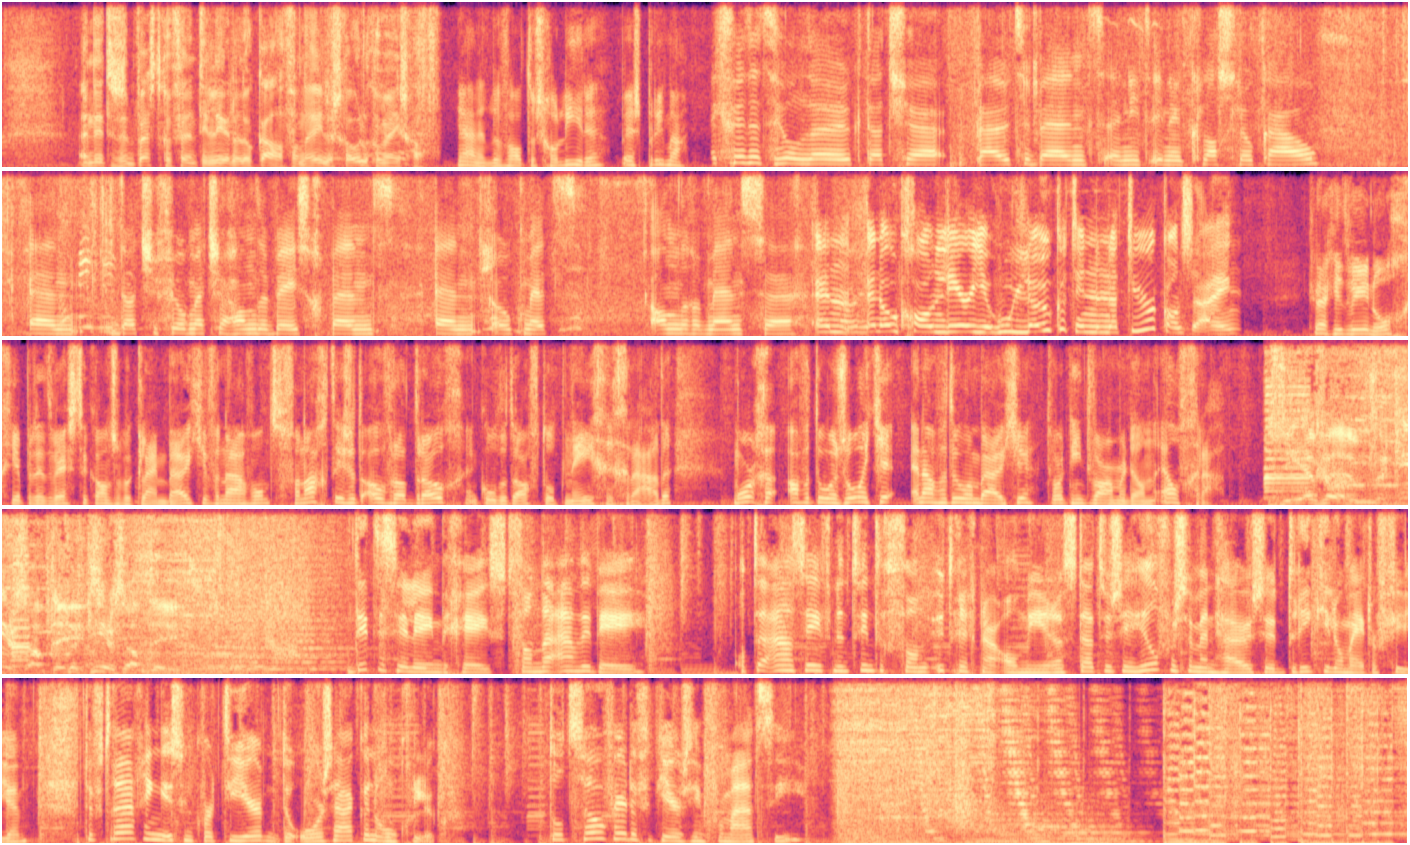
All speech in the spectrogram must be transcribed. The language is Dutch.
En dit is het best geventileerde lokaal van de hele scholengemeenschap. Ja, dat bevalt de scholieren best prima. Ik vind het heel leuk dat je buiten bent en niet in een klaslokaal. En dat je veel met je handen bezig bent en ook met andere mensen. En, en ook gewoon leer je hoe leuk het in de natuur kan zijn. Krijg je het weer nog? Je hebt in het westen kans op een klein buitje vanavond. Vannacht is het overal droog en koelt het af tot 9 graden. Morgen af en toe een zonnetje en af en toe een buitje. Het wordt niet warmer dan 11 graden. ZFM, verkeersupdate. verkeersupdate. Dit is Helene de Geest van de ANWB. Op de A27 van Utrecht naar Almere staat tussen Hilversum en Huizen 3 kilometer file. De vertraging is een kwartier, de oorzaak een ongeluk. Tot zover de verkeersinformatie.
